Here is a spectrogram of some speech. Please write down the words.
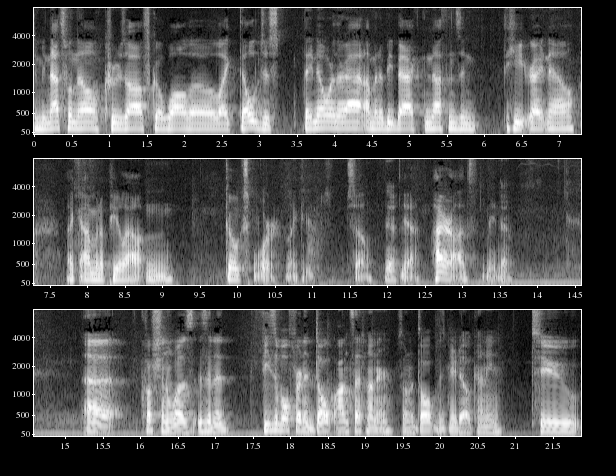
I mean, that's when they'll cruise off, go wallow. Like they'll just they know where they're at. I'm going to be back. Nothing's in heat right now. Like I'm going to peel out and go explore. Like so. Yeah. Yeah. Higher odds. I mean. Yeah. Uh, question was: Is it a feasible for an adult onset hunter, so an adult who's new to elk hunting, to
